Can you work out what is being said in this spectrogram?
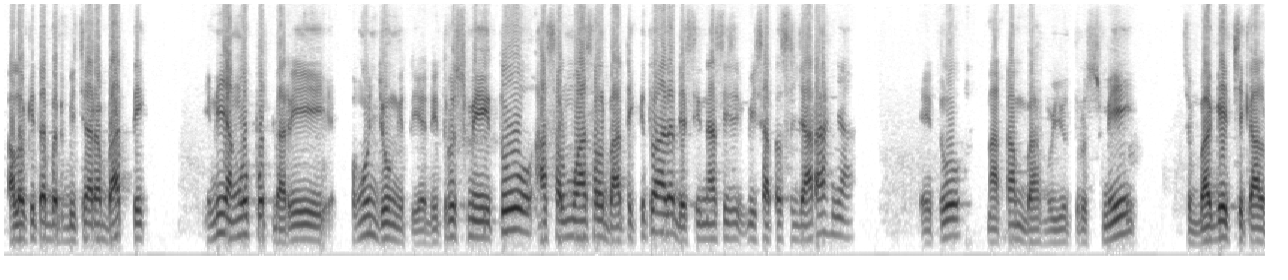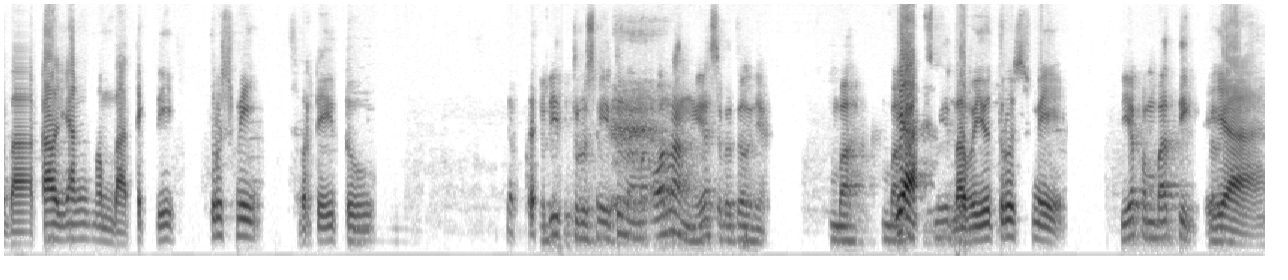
kalau kita berbicara batik, ini yang luput dari pengunjung gitu ya. Di Trusmi itu asal muasal batik itu ada destinasi wisata sejarahnya. Yaitu makam Mbah Buyut Trusmi sebagai cikal bakal yang membatik di Trusmi. Seperti itu. Jadi Trusmi itu nama orang ya sebetulnya. Mbah Mbah ya, Trusmi itu. Mbah Trusmi. Dia pembatik. Iya,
